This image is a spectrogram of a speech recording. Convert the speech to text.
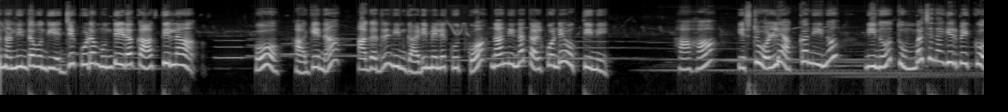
ನನ್ನಿಂದ ಒಂದು ಹೆಜ್ಜೆ ಕೂಡ ಮುಂದೆ ಇಡೋಕ್ಕಾಗ್ತಿಲ್ಲ. ಓ ಹಾಗೇನಾ? ಹಾಗಾದ್ರೆ ನಿನ್ ಗಾಡಿ ಮೇಲೆ ಕೂತ್ಕೋ, ನಾನು ನಿನ್ನ ತಳ್ಕೊಂಡೇ ಹೋಗ್ತೀನಿ. ಹಾ ಎಷ್ಟು ಒಳ್ಳೆ ಅಕ್ಕ ನೀನು. ನೀನು ತುಂಬಾ ಚೆನ್ನಾಗಿರಬೇಕು.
